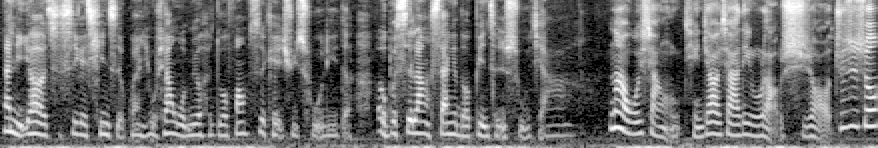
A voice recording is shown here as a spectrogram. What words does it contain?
那你要的只是一个亲子关系。我想我们有很多方式可以去处理的，而不是让三个都变成输家。那我想请教一下例如老师哦，就是说，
